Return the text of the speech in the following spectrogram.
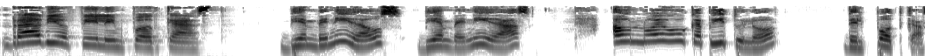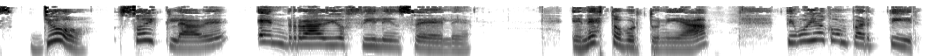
Radio Feeling Podcast. Bienvenidos, bienvenidas a un nuevo capítulo del podcast Yo soy clave en Radio Feeling CL. En esta oportunidad, te voy a compartir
